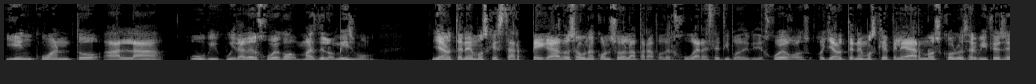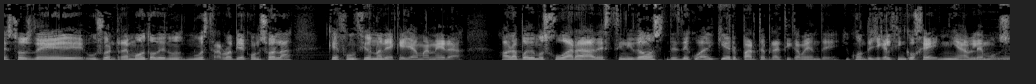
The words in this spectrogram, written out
Y en cuanto a la ubicuidad del juego, más de lo mismo. Ya no tenemos que estar pegados a una consola para poder jugar a este tipo de videojuegos, o ya no tenemos que pelearnos con los servicios estos de uso en remoto de nuestra propia consola que funciona de aquella manera. Ahora podemos jugar a Destiny 2 desde cualquier parte prácticamente, y cuando llegue el 5G ni hablemos.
